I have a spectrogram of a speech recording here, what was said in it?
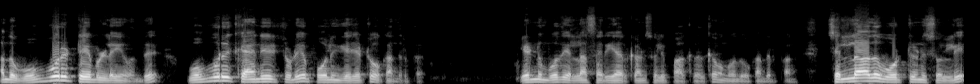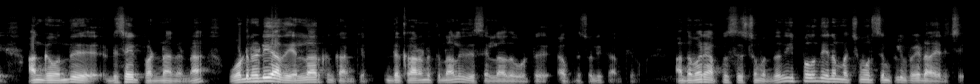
அந்த ஒவ்வொரு டேபிள்லையும் வந்து ஒவ்வொரு கேண்டிடேட்டுடைய போலிங் ஏஜென்ட்டும் உட்காந்துருப்பார் எண்ணும் போது எல்லாம் சரியா இருக்கான்னு சொல்லி பார்க்கறதுக்கு அவங்க வந்து உட்காந்துருப்பாங்க செல்லாத ஓட்டுன்னு சொல்லி அங்க வந்து டிசைட் பண்ணாங்கன்னா உடனடியாக அதை எல்லாருக்கும் காமிக்கணும். இந்த காரணத்தினால இது செல்லாத ஓட்டு அப்படின்னு சொல்லி காமிக்கணும். அந்த மாதிரி அப்போ சிஸ்டம் இருந்தது இப்போ வந்து இன்னும் மச் மோர் சிம்பிளிஃபைட் ஆயிடுச்சு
